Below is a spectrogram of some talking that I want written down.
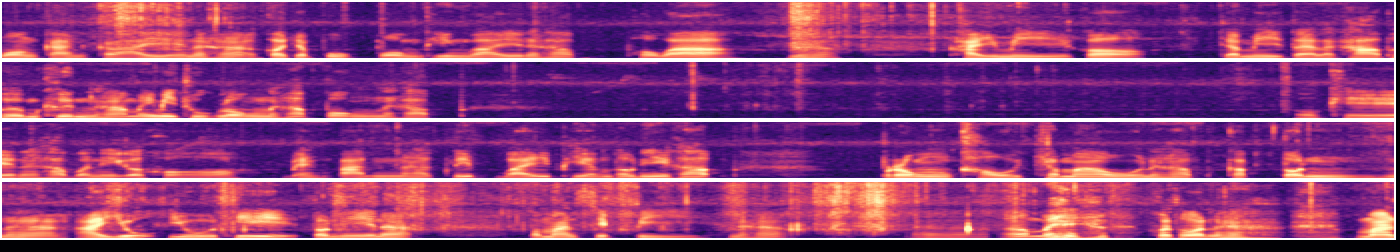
มองการไกลนะฮะก็จะปลูกโปร่งทิ้งไว้นะครับ เพราะว่านะฮะใครมีก็จะมีแต่ราคาเพิ่มขึ้นนะฮะไม่มีถูกลงนะครับปงนะครับ โอเคนะครับ วันนี้ก็ขอแบ่งปันนะฮะคลิปไว้เพียงเท่านี้ครับปรงเขาชะเมานะครับ กับต้นนะฮะอายุอยู่ที่ต้นนี้นะ ประมาณ 10 ปีนะฮะเออเออไม่ขอโทษนะประมาณ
